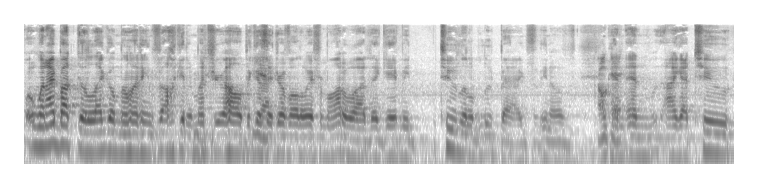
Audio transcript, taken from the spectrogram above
when I bought the Lego Millennium Falcon in Montreal because Yeah. I drove all the way from Ottawa, they gave me two little loot bags, you know. Okay. And, and I got two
